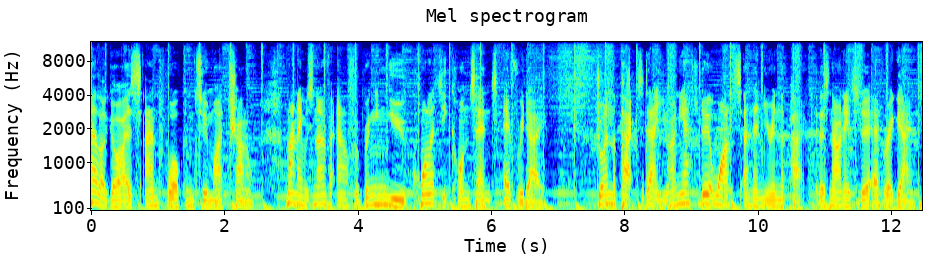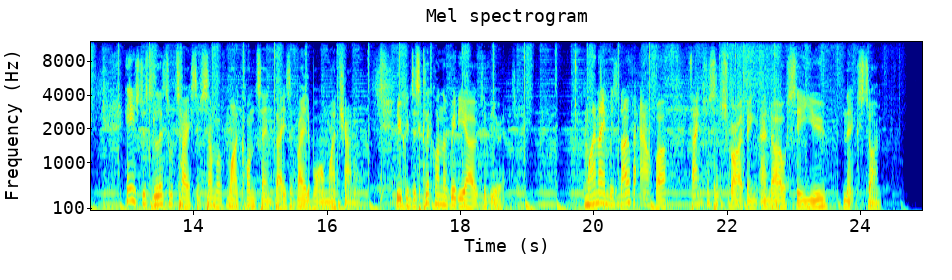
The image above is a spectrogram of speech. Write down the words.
Hello guys and welcome to my channel. My name is Nova Alpha bringing you quality content every day. Join the pack today, you only have to do it once and then you're in the pack. There's no need to do it ever again. Here's just a little taste of some of my content that is available on my channel. You can just click on the video to view it. My name is Nova Alpha, thanks for subscribing and I will see you next time.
